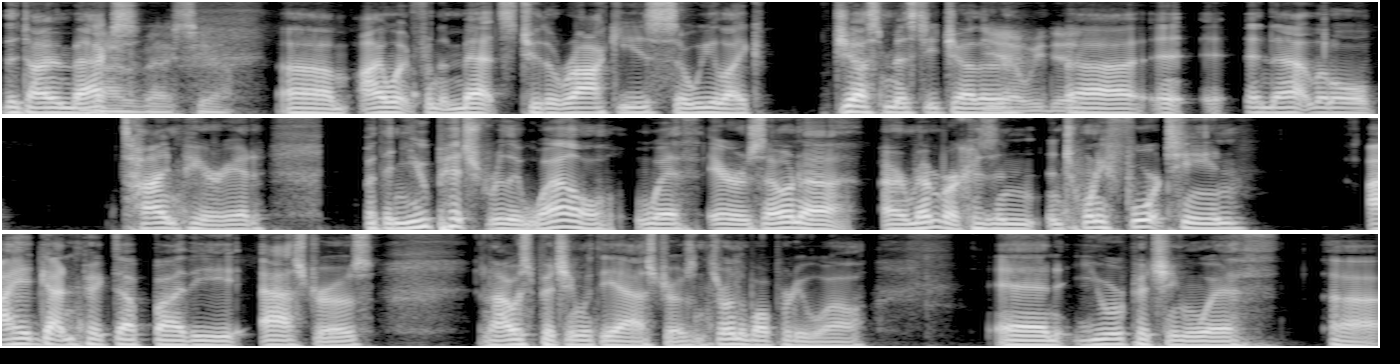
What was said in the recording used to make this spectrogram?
the Diamondbacks. Diamondbacks, yeah. Um, I went from the Mets to the Rockies, so we like just missed each other. Yeah, we did. Uh, in, in that little time period. But then you pitched really well with Arizona. I remember because in, in 2014, I had gotten picked up by the Astros, and I was pitching with the Astros and throwing the ball pretty well. And you were pitching with uh,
